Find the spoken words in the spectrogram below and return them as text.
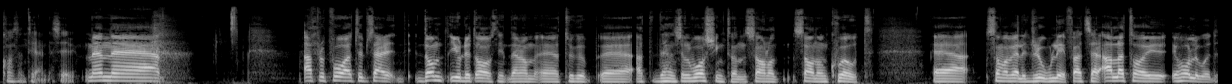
koncentrerande säger vi. Men eh, apropå typ så här, de gjorde ett avsnitt där de eh, tog upp eh, att Denzel Washington sa, något, sa någon quote eh, som var väldigt rolig, för att så här, alla tar ju, i Hollywood,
